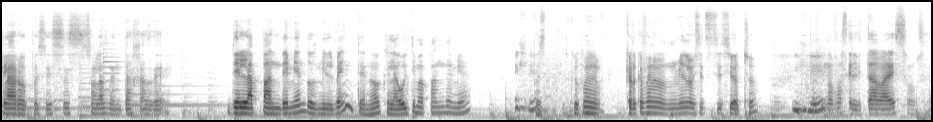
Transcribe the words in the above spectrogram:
Claro, pues esas son las ventajas de, de la pandemia en 2020, ¿no? Que la última pandemia, pues creo, que fue en 1918, pues no facilitaba eso. O sea,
